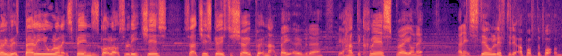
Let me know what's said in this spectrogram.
over its belly, all on its fins, it's got lots of leeches. So that just goes to show, putting that bait over there, it had the clear spray on it and it still lifted it up off the bottom.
